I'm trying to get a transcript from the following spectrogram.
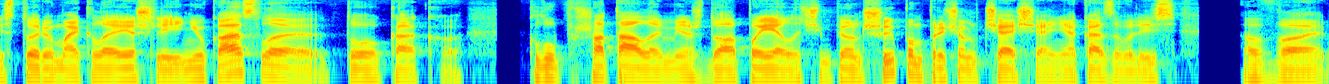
историю Майкла Эшли и Ньюкасла, то, как клуб шатало между АПЛ и чемпионшипом, причем чаще они оказывались в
